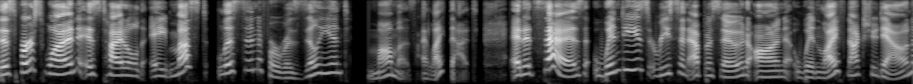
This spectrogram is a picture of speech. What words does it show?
This first one is titled A Must Listen for Resilient mamas. I like that. And it says Wendy's recent episode on When Life Knocks You Down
